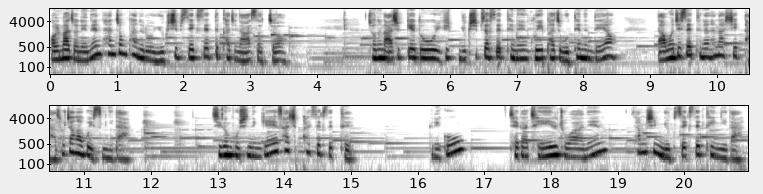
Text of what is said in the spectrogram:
얼마 전에는 한정판으로 60색 세트까지 나왔었죠. 저는 아쉽게도 60사 세트는 구입하지 못했는데요. 나머지 세트는 하나씩 다 소장하고 있습니다. 지금 보시는 게 48색 세트 그리고 제가 제일 좋아하는 36색 세트입니다.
